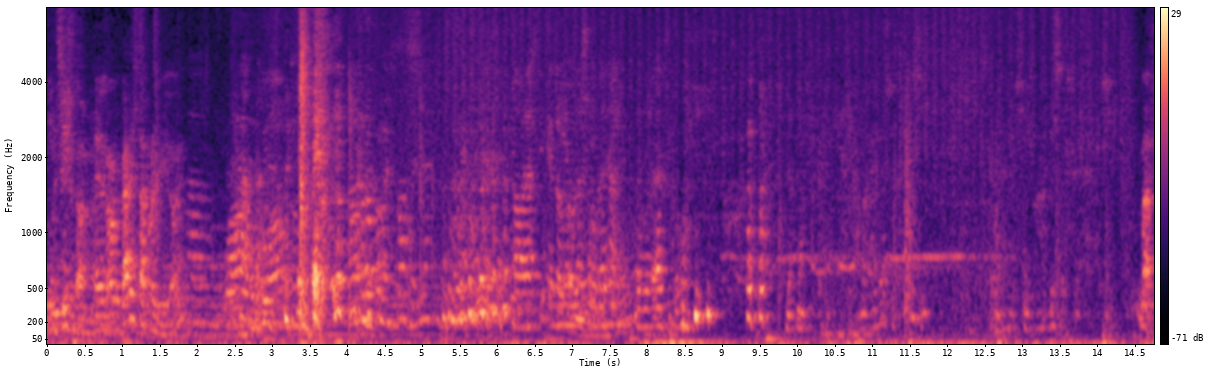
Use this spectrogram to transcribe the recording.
Insisto, el roncar está prohibido, ¿eh? Ahora sí que no. Vale.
